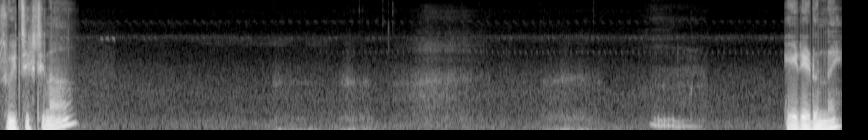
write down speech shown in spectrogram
స్వీట్ సిక్స్టీనా ఏడేడున్నాయి?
